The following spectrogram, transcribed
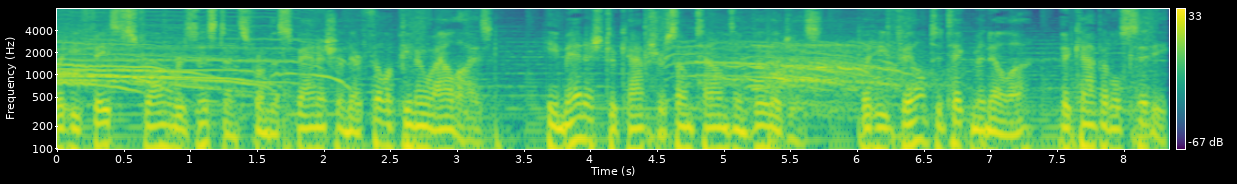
but he faced strong resistance from the Spanish and their Filipino allies. He managed to capture some towns and villages, but he failed to take Manila, the capital city,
